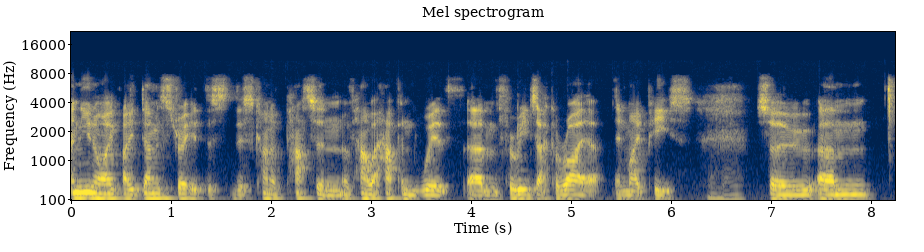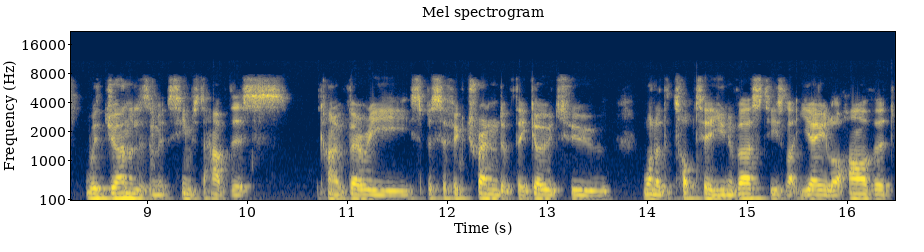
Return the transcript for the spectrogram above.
and you know, I, I, demonstrated this this kind of pattern of how it happened with um, Fareed Zakaria in my piece. Mm-hmm. So um, with journalism, it seems to have this kind of very specific trend of they go to one of the top tier universities like Yale or Harvard,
